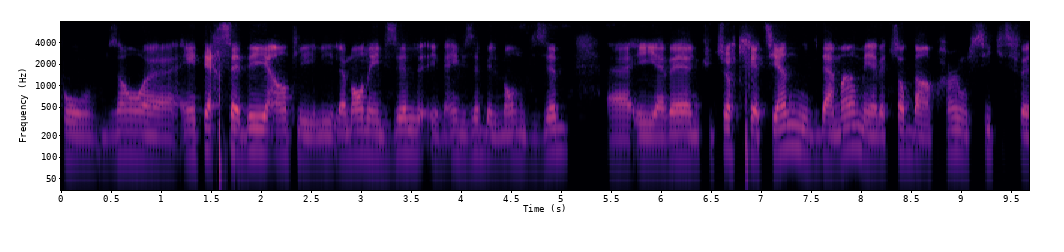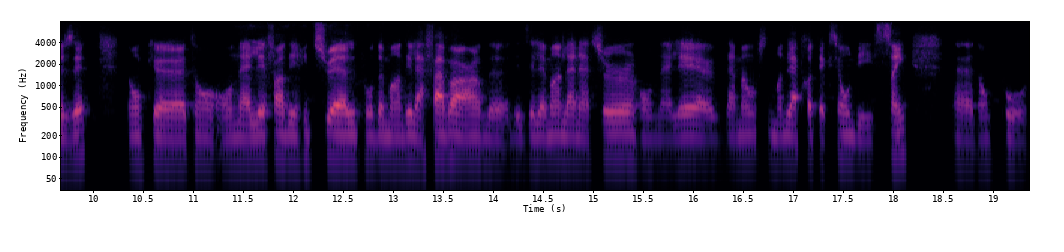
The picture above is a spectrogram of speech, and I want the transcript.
pour, disons, euh, intercéder entre le monde invisible et, invisible et le monde visible. Euh, et il y avait une culture chrétienne, évidemment, mais il y avait toutes sortes d'emprunts aussi qui se faisaient. Donc, on, allait faire des rituels pour demander la faveur des éléments de la nature. On allait évidemment aussi demander la protection des saints, donc pour,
